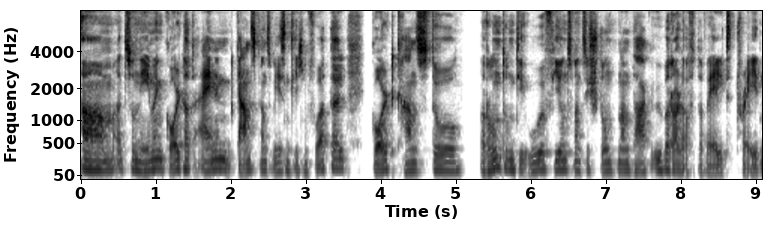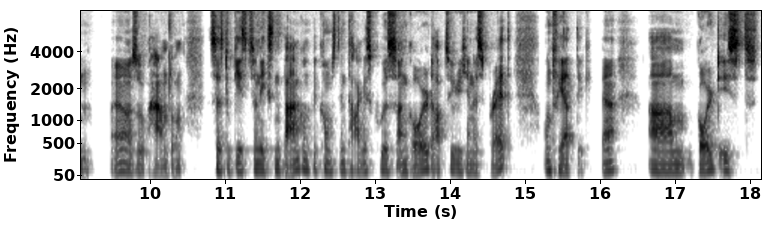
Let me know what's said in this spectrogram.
ähm, zu nehmen. Gold hat einen ganz, ganz wesentlichen Vorteil. Gold kannst du rund um die Uhr 24 Stunden am Tag überall auf der Welt traden. Ja, also handeln. Das heißt, du gehst zur nächsten Bank und bekommst den Tageskurs an Gold abzüglich eines Spread und fertig. Ja. Ähm, Gold ist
